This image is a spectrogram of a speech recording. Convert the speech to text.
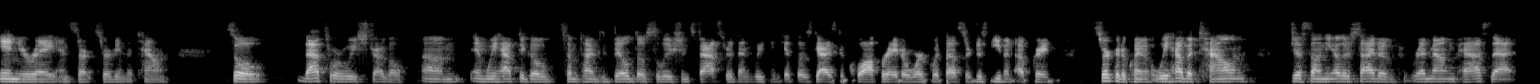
in Ouray and start serving the town. So that's where we struggle, um, and we have to go sometimes build those solutions faster than we can get those guys to cooperate or work with us or just even upgrade circuit equipment. We have a town just on the other side of Red Mountain Pass that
